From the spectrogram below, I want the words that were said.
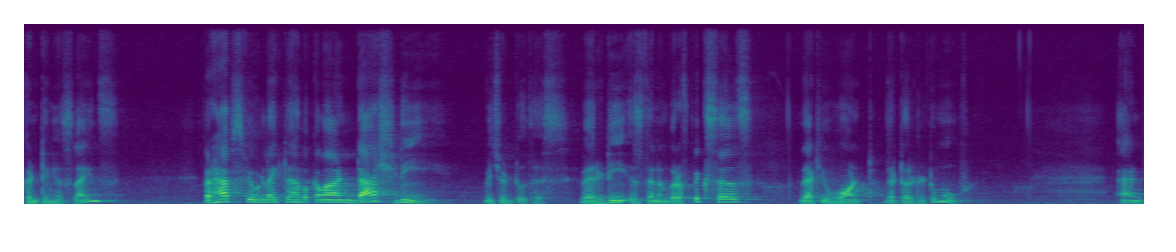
continuous lines. Perhaps we would like to have a command dash d which would do this where d is the number of pixels that you want the turtle to move. And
